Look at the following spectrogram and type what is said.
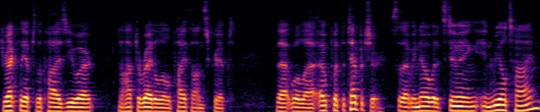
directly up to the Pi's UART and I'll have to write a little Python script that will uh, output the temperature so that we know what it's doing in real time.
